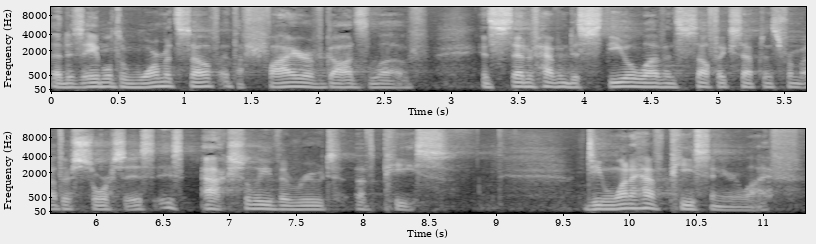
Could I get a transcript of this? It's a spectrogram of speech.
that is able to warm itself at the fire of God's love, instead of having to steal love and self acceptance from other sources, is actually the root of peace. Do you want to have peace in your life?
